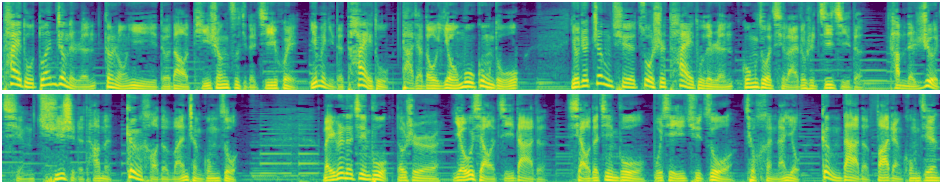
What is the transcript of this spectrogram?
态度端正的人更容易得到提升自己的机会，因为你的态度大家都有目共睹。有着正确做事态度的人，工作起来都是积极的，他们的热情驱使着他们更好的完成工作。每个人的进步都是由小及大的，小的进步不屑于去做，就很难有更大的发展空间。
